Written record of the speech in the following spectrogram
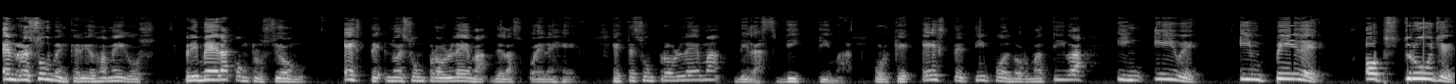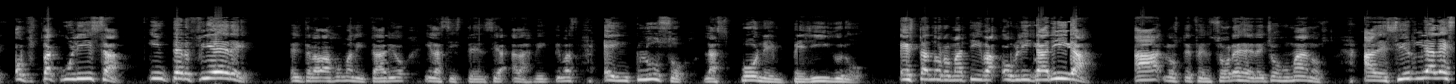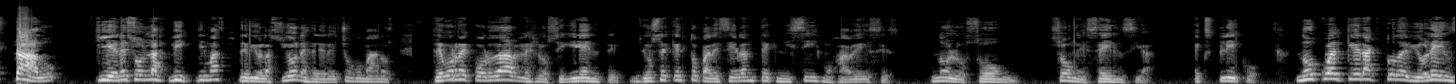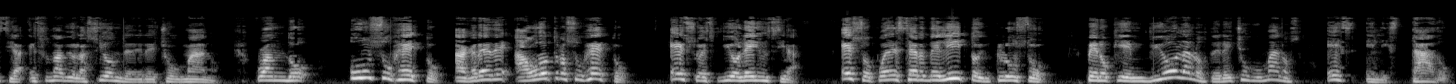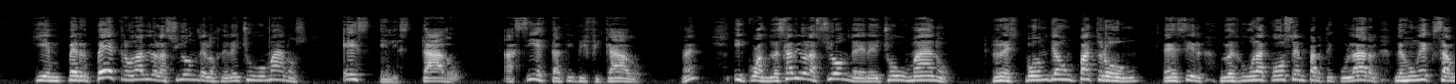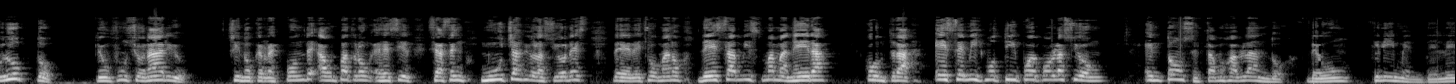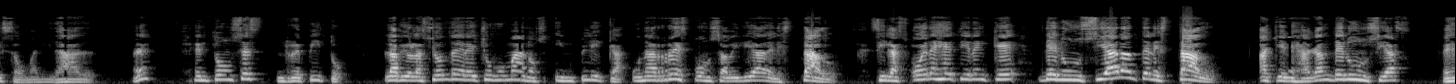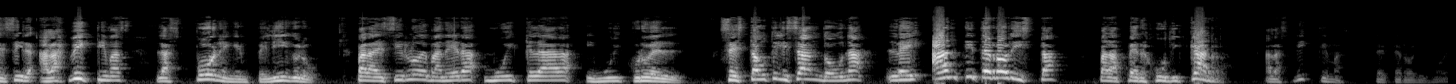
En resumen, queridos amigos, primera conclusión, este no es un problema de las ONG, este es un problema de las víctimas, porque este tipo de normativa inhibe, impide obstruye, obstaculiza, interfiere el trabajo humanitario y la asistencia a las víctimas e incluso las pone en peligro. Esta normativa obligaría a los defensores de derechos humanos a decirle al Estado quiénes son las víctimas de violaciones de derechos humanos. Debo recordarles lo siguiente, yo sé que esto parecieran tecnicismos a veces, no lo son, son esencia. Explico. No cualquier acto de violencia es una violación de derecho humano. Cuando un sujeto agrede a otro sujeto, eso es violencia. Eso puede ser delito incluso. Pero quien viola los derechos humanos es el Estado. Quien perpetra una violación de los derechos humanos es el Estado. Así está tipificado. ¿eh? Y cuando esa violación de derecho humano responde a un patrón, es decir, no es una cosa en particular, no es un exabrupto de un funcionario, sino que responde a un patrón. Es decir, se hacen muchas violaciones de derechos humanos de esa misma manera contra ese mismo tipo de población. Entonces estamos hablando de un crimen de lesa humanidad. ¿eh? Entonces, repito, la violación de derechos humanos implica una responsabilidad del Estado. Si las ONG tienen que denunciar ante el Estado a quienes hagan denuncias, es decir, a las víctimas, las ponen en peligro. Para decirlo de manera muy clara y muy cruel, se está utilizando una ley antiterrorista para perjudicar a las víctimas del terrorismo.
